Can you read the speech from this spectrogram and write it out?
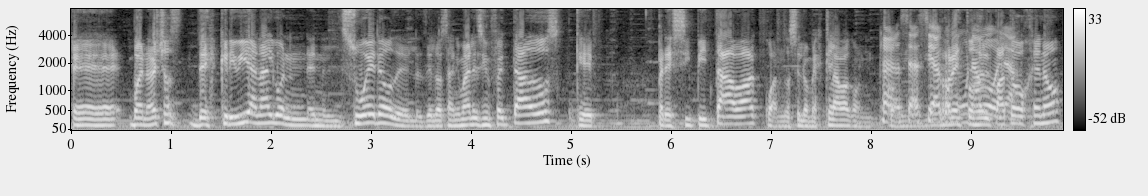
Eh, bueno, ellos describían algo en, en el suero de, de los animales infectados que precipitaba cuando se lo mezclaba con, Claro, restos del bola. patógeno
